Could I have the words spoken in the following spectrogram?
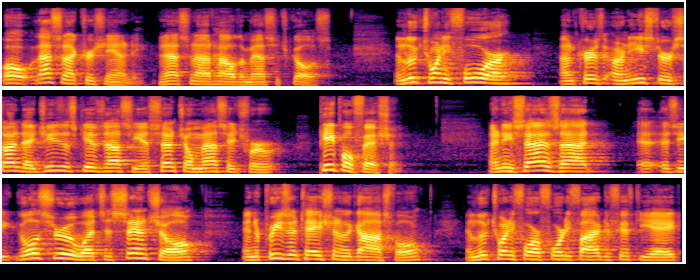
Well, that's not Christianity, and that's not how the message goes. In Luke 24, on, on Easter Sunday, Jesus gives us the essential message for people fishing. And he says that uh, as he goes through what's essential in the presentation of the gospel, in Luke 24, 45 to 58,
